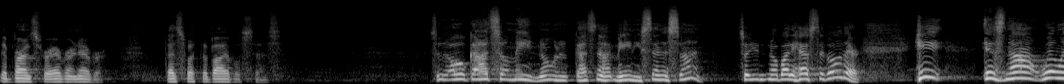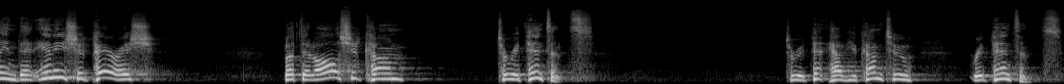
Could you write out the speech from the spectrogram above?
that burns forever and ever. That's what the Bible says. So, oh, God's so mean. No, God's not mean. He sent his son. So nobody has to go there. He is not willing that any should perish, but that all should come to repentance. To repent. Have you come to repentance?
